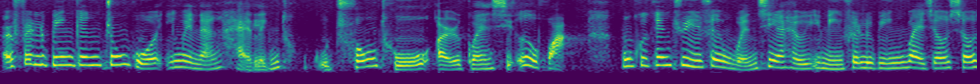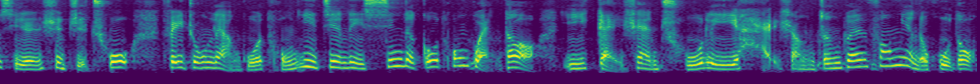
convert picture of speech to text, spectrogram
而菲律宾跟中国因为南海领土冲突而关系恶化。不过，根据一份文件，还有一名菲律宾外交消息人士指出，菲中两国同意建立新的沟通管道，以改善处理海上争端方面的互动。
